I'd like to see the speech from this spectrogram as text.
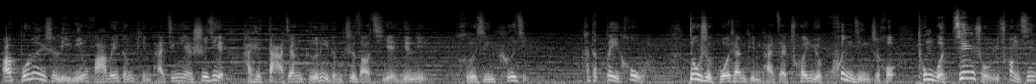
而不论是李宁、华为等品牌惊艳世界，还是大疆、格力等制造企业引领核心科技，它的背后啊，都是国产品牌在穿越困境之后，通过坚守与创新。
